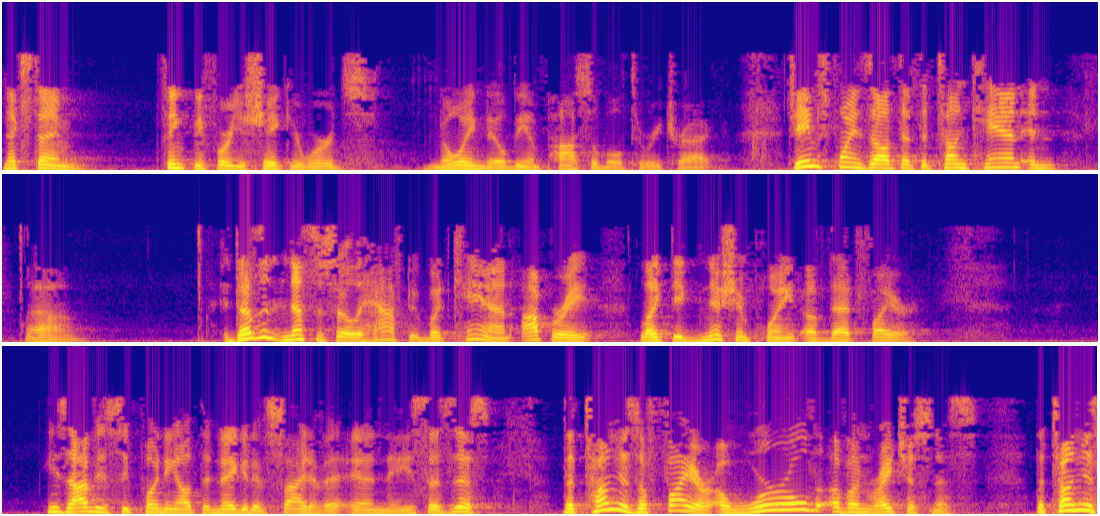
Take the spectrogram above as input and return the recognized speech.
Next time, think before you shake your words, knowing they'll be impossible to retract. James points out that the tongue can and um, it doesn't necessarily have to, but can operate like the ignition point of that fire he's obviously pointing out the negative side of it, and he says this The tongue is a fire, a world of unrighteousness. The tongue is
